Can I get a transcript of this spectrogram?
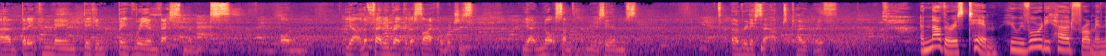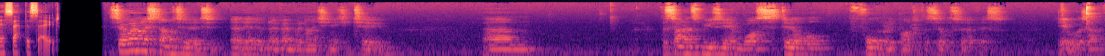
Um, but it can mean big big reinvestments on yeah on a fairly regular cycle, which is yeah not something that museums are really set up to cope with. Another is Tim, who we've already heard from in this episode. So when I started at the end of November 1982, um, the Science Museum was still formally part of the civil service. It was a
